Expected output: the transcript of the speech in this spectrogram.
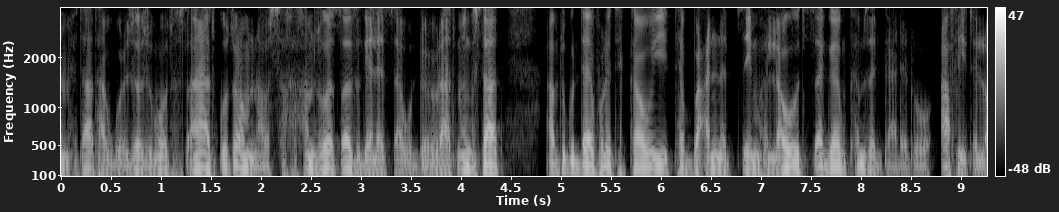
ንምሕታት ኣብ ጉዕዞ ዝሞቱ ህፃናት ቁፅሮም እናወሰኸ ከምዝወፀ ዝገለፀ ውድብ ሕቡራት መንግስታት ኣብቲ ጉዳይ ፖለቲካዊ ተባዕነት ዘይምህላዉ እቲ ፀገም ከምዘጋደዶ ኣፍሊጡ ኣሎ።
